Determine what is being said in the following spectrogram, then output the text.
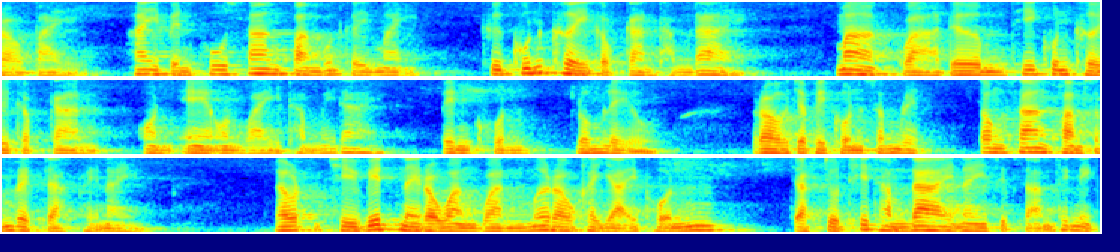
เราไป ให้เป็นผู้สร้างความคุ้นเคยใหม่ คือคุ้นเคยกับการทำได้ มากกว่าเดิมที่คุ้นเคยกับการอ่อนแออ่อนไหวทำไม่ได้ เป็นคนล้มเหลว เราจะเป็นคนสำเร็จต้องสร้างความสำเร็จจากภายใน แล้วชีวิตในระหว่างวันเมื่อเราขยายผลจากจุดที่ทำได้ใน 13 เทคนิค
